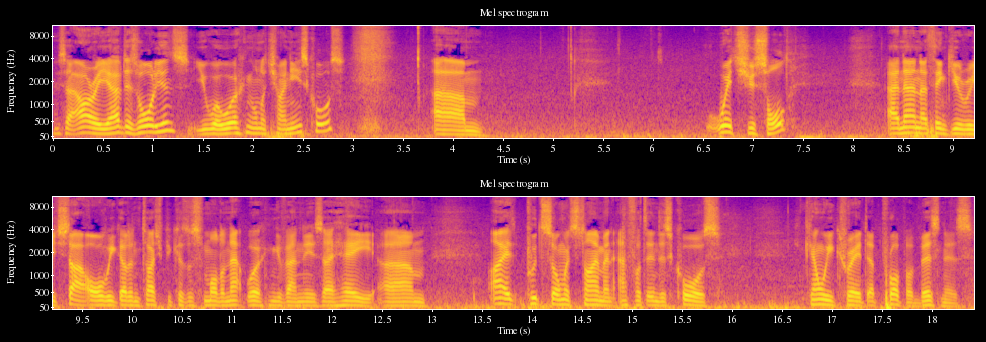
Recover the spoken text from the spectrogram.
You said, Ari, you have this audience. You were working on a Chinese course, um, which you sold. And then I think you reached out, or we got in touch because of some other networking event. And you say, hey, um, I put so much time and effort in this course. Can we create a proper business,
